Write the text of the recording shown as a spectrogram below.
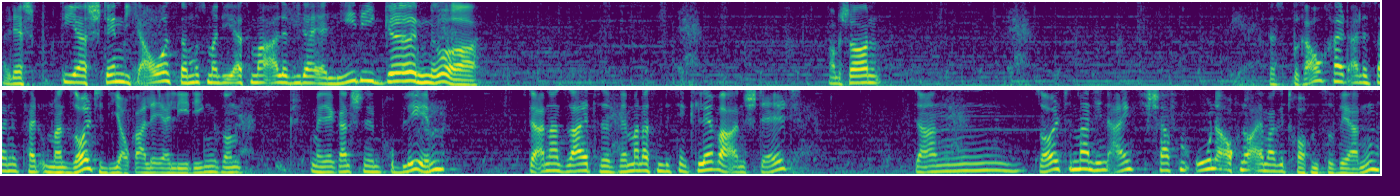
Weil der spuckt die ja ständig aus. Da muss man die erstmal alle wieder erledigen. Oh. Komm schon. Das braucht halt alles seine Zeit. Und man sollte die auch alle erledigen. Sonst kriegt man ja ganz schnell ein Problem. Auf der anderen Seite, wenn man das ein bisschen clever anstellt, dann sollte man den eigentlich schaffen, ohne auch nur einmal getroffen zu werden.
